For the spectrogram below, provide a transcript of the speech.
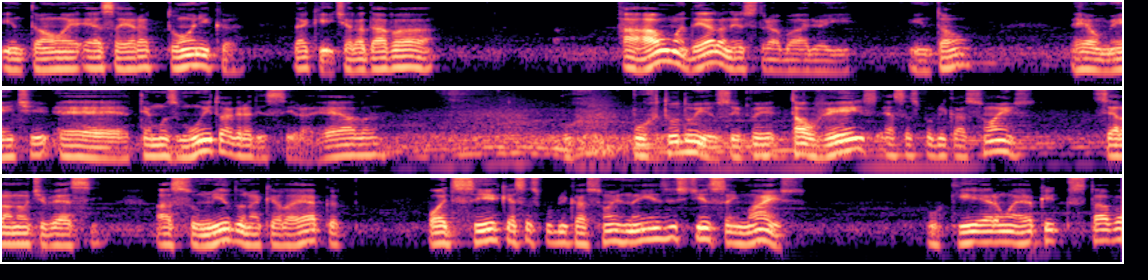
Então, é, essa era a tônica da Kate. Ela dava a alma dela nesse trabalho aí. Então, realmente, é, temos muito a agradecer a ela por, por tudo isso. E talvez essas publicações se ela não tivesse assumido naquela época, pode ser que essas publicações nem existissem mais, porque era uma época que estava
